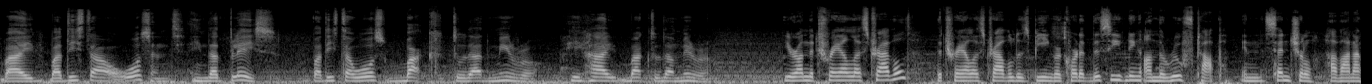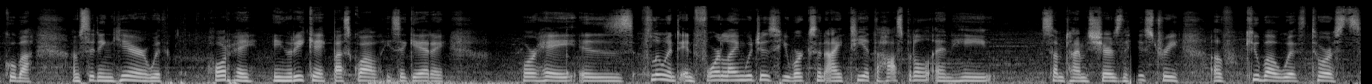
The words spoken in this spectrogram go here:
but Batista wasn't in that place. Batista was back to that mirror. He hid back to that mirror. You're on the trail less traveled. The trail less traveled is being recorded this evening on the rooftop in central Havana, Cuba. I'm sitting here with Jorge Enrique Pascual Izaguirre. Jorge is fluent in four languages. He works in IT at the hospital and he sometimes shares the history of Cuba with tourists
